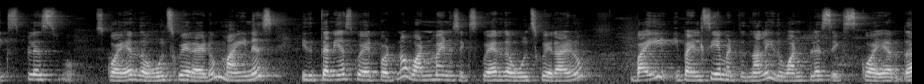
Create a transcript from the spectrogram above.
x plus square the whole square ஆகிடும் மைனஸ் இதுக்கு தனியாக ஸ்கொயர் போட்டோம்னா one minus x square the whole square ஆகிடும் பை இப்போ எல்சிஎம் எடுத்ததுனால இது one plus x square the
